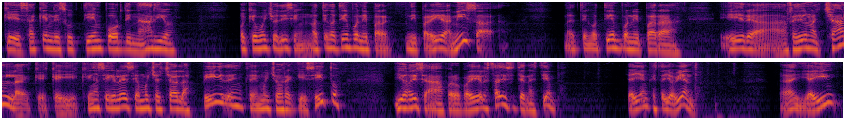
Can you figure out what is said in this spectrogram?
que saquen de su tiempo ordinario porque muchos dicen, no tengo tiempo ni para, ni para ir a misa, no tengo tiempo ni para ir a recibir una charla, que, que, en esa iglesia muchas charlas piden, que hay muchos requisitos. Y uno dice, ah, pero para ir al estadio sí tienes tiempo. Y ahí aunque esté lloviendo. Y ahí,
